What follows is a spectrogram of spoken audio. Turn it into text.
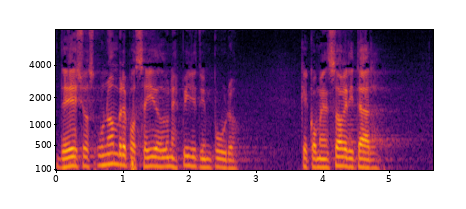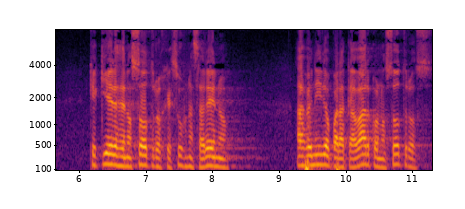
de ellos un hombre poseído de un espíritu impuro, que comenzó a gritar, ¿qué quieres de nosotros, Jesús Nazareno? ¿Has venido para acabar con nosotros?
